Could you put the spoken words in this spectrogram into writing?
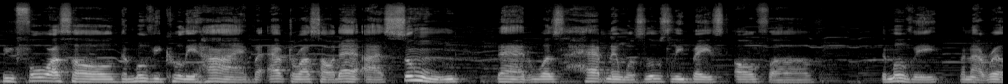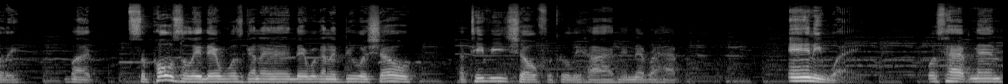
Before I saw the movie Cooley High, but after I saw that, I assumed that what's happening was loosely based off of the movie, but not really. But supposedly there was gonna they were gonna do a show, a TV show for Cooley High, and it never happened. Anyway, what's happening?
